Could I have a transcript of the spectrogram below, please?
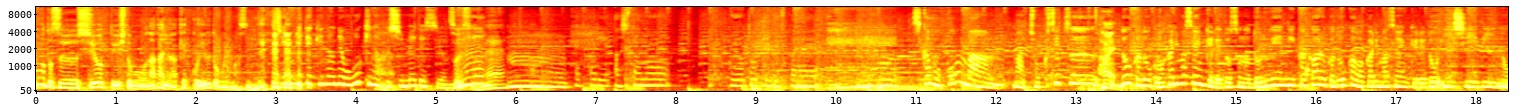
ョートすしようっていう人も中には結構いると思いますんで。心理的なね大きな節目ですよね、はい、そうですよね。うん。やっぱり明日の雇用統計ですかね、えー、しかも今晩、まあ、直接どうかどうか分かりませんけれど、はい、そのドル円に関わるかどうか分かりませんけれど ECB の、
